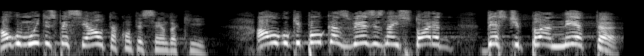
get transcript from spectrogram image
Algo muito especial está acontecendo aqui. Algo que poucas vezes na história deste planeta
